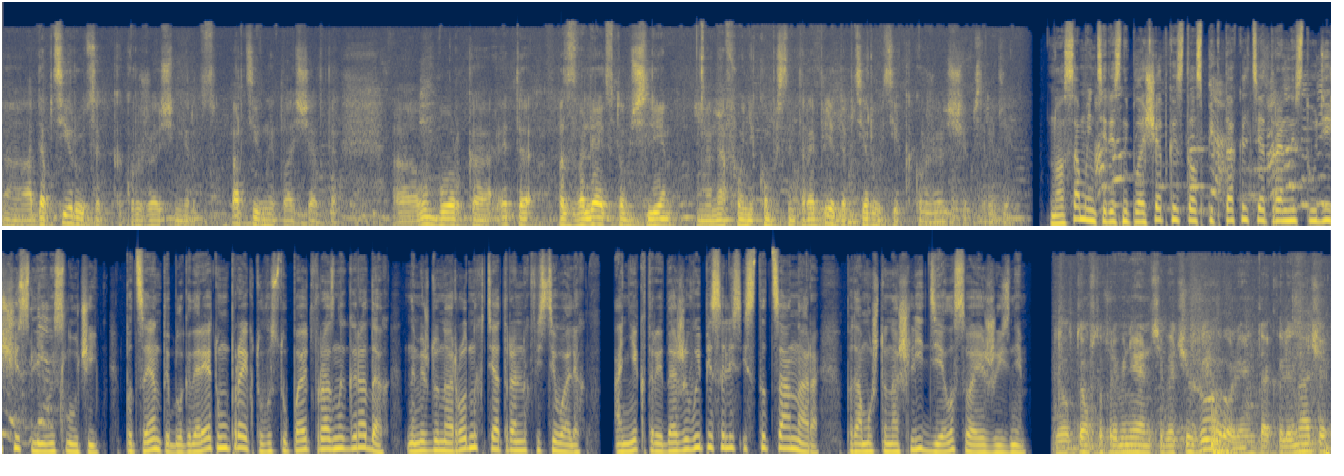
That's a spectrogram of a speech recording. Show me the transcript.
а, адаптируются к окружающему миру. Спортивная площадка, а, уборка. Это позволяет в том числе на фоне комплексной терапии адаптировать их к окружающей среде. Ну а самой интересной площадкой стал спектакль театральной студии «Счастливый случай». Пациенты благодаря этому проекту выступают в разных городах, на международных театральных фестивалях, а некоторые даже выписались из стационара, потому что нашли дело своей жизни. Дело в том, что применяя на себя чужую роль, они так или иначе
